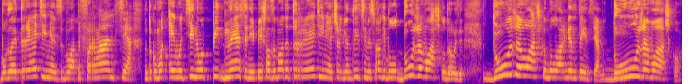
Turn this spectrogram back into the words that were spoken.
могла і третій м'яч забивати. Франція на такому емоційному піднесенні пішла забивати третій м'яч аргентинцям. І справді було дуже важко, друзі. Дуже важко було аргентинцям. Дуже важко.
